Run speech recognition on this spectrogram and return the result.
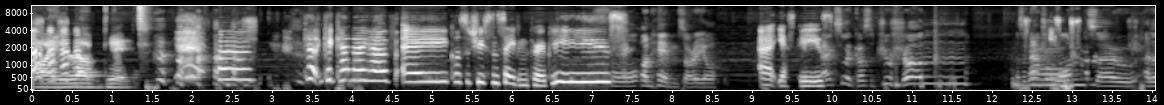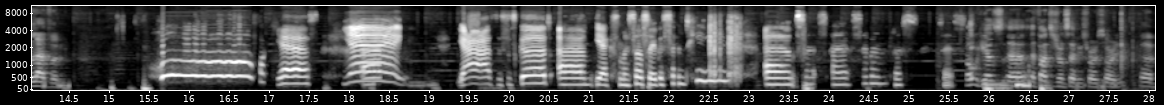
I loved it. Um, can, can, can I have a Constitution saving throw, please? Or on him, sorry. Or Uh, yes, please. excellent constitution. That's a natural He's one, so 11. Ooh, fuck yes. Yay! Yes, this is good. Um, yeah, because my spell save is 17. Um, so that's uh, 7 plus 6. Oh, he has uh, advantage on saving throw. sorry. Um,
